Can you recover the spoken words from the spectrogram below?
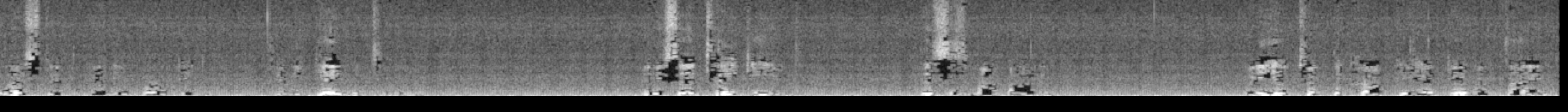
blessed it and he broke it and he gave it to them. And he said, Take, eat. This is my body. When he took the cup, he had given thanks.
